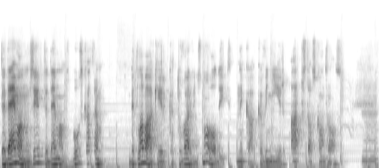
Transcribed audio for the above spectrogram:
Tie demoni mums ir, tie demoni mums būs katram, bet labāk ir, ka tu vari viņus novaldīt, nekā ka viņi ir ārpus tavas kontrolas. Mm -hmm.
